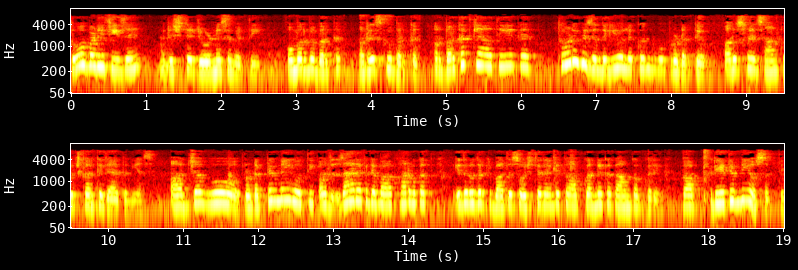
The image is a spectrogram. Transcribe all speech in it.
دو بڑی چیزیں رشتے جوڑنے سے ملتی عمر میں برکت اور رزق میں برکت۔ اور برکت کیا ہوتی ہے کہ تھوڑی بھی زندگی ہو لیکن وہ پروڈکٹیو اور اس میں انسان کچھ کر کے جائے دنیا سے۔ اور جب وہ پروڈکٹیو نہیں ہوتی اور ظاہر ہے کہ جب آپ ہر وقت ادھر ادھر کی باتیں سوچتے رہیں گے تو آپ کرنے کا کام کب کریں گے؟ تو آپ کریٹو نہیں ہو سکتے،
